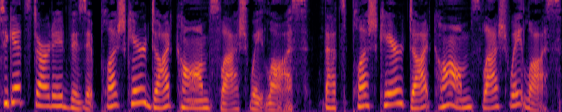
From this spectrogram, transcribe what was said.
To get started, visit plushcare.com slash weight loss. That's plushcare.com slash weight loss.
